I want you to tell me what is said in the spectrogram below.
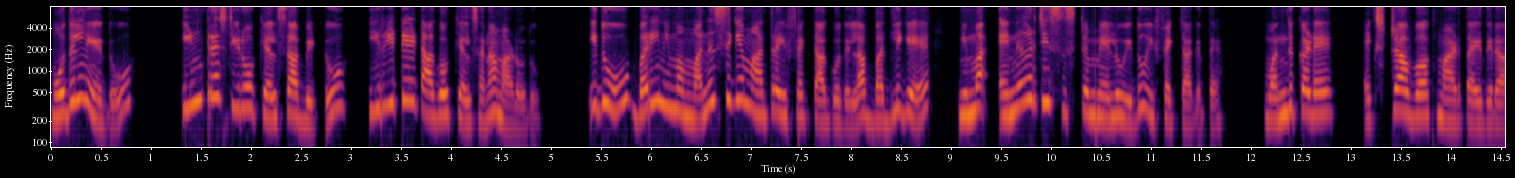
ಮೊದಲನೆಯದು ಇಂಟ್ರೆಸ್ಟ್ ಇರೋ ಕೆಲಸ ಬಿಟ್ಟು ಇರಿಟೇಟ್ ಆಗೋ ಕೆಲಸನ ಮಾಡೋದು. ಇದು ಬರೀ ನಿಮ್ಮ ಮನಸ್ಸಿಗೆ ಮಾತ್ರ ಇಫೆಕ್ಟ್ ಆಗೋದಿಲ್ಲ, ಬದಲಿಗೆ ನಿಮ್ಮ ಎನರ್ಜಿ ಸಿಸ್ಟಮ್ ಮೇಲೂ ಇದು ಇಫೆಕ್ಟ್ ಆಗುತ್ತೆ. ಒಂದು ಕಡೆ ಎಕ್ಸ್ಟ್ರಾ ವರ್ಕ್ ಮಾಡ್ತಾ ಇದ್ದೀರಾ,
